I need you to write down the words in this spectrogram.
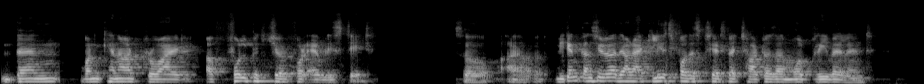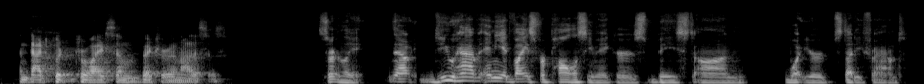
then one cannot provide a full picture for every state so uh, we can consider that at least for the states where charters are more prevalent and that could provide some better analysis certainly now do you have any advice for policymakers based on what your study found?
